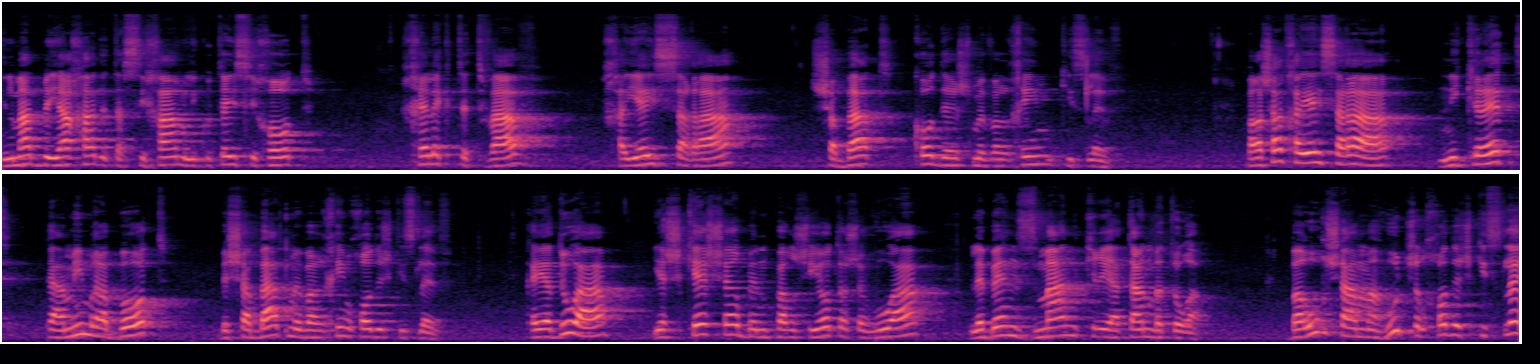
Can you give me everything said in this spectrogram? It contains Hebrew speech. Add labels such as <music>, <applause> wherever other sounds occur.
נלמד ביחד את השיחה מליקוטי שיחות, חלק ט"ו, חיי שרה, שבת קודש מברכים כסלו. פרשת חיי שרה נקראת פעמים רבות בשבת מברכים חודש כסלו. כידוע יש קשר בין פרשיות השבוע לבין זמן קריאתן בתורה. ברור שהמהות של חודש כסלו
